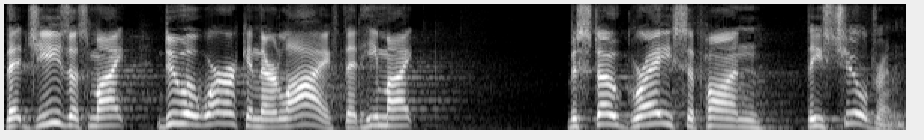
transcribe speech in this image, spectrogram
that Jesus might do a work in their life, that he might bestow grace upon these children.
